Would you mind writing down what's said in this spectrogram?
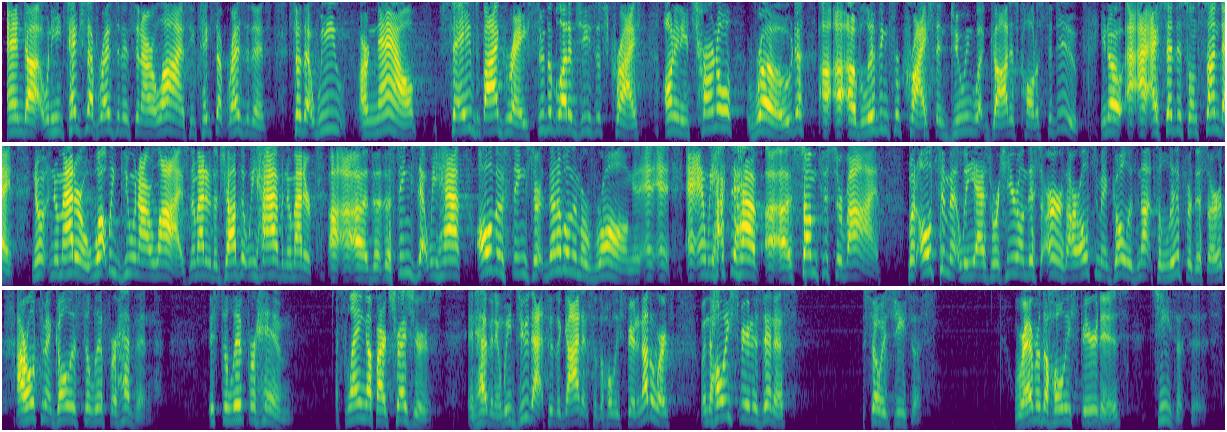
And uh, when He takes up residence in our lives, He takes up residence so that we are now saved by grace through the blood of Jesus Christ on an eternal road uh, uh, of living for Christ and doing what God has called us to do. You know, I, I, said this on Sunday. No, no matter what we do in our lives, no matter the job that we have, no matter uh, uh, uh the, the things that we have, all those things, are, none of them are wrong. And, and, and, and we have to have uh, some to survive. But ultimately, as we're here on this earth, our ultimate goal is not to live for this earth. Our ultimate goal is to live for heaven, is to live for Him. It's laying up our treasures in heaven. And we do that through the guidance of the Holy Spirit. In other words, when the Holy Spirit is in us, so is Jesus. Wherever the Holy Spirit is, Jesus is.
